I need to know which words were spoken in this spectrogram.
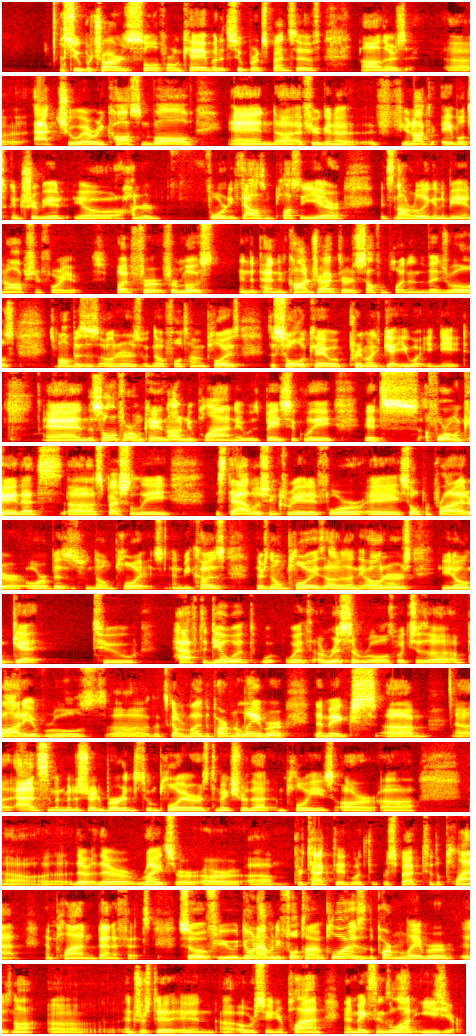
a supercharged solo 401k, but it's super expensive. Uh, there's uh, actuary costs involved, and uh, if you're gonna if you're not able to contribute, you know, 140,000 plus a year, it's not really going to be an option for you. But for for most independent contractors, self-employed individuals, small business owners with no full-time employees, the Solo K will pretty much get you what you need. And the Solo 401k is not a new plan. It was basically it's a 401k that's uh, specially established and created for a sole proprietor or a business with no employees. And because there's no employees other than the owners, you don't get to have to deal with with ERISA rules, which is a, a body of rules uh, that's governed by the Department of Labor that makes um, uh, adds some administrative burdens to employers to make sure that employees are uh, uh their their rights are, are um, protected with respect to the plan and plan benefits. So if you don't have any full time employees, the Department of Labor is not uh, interested in uh, overseeing your plan and makes things a lot easier.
